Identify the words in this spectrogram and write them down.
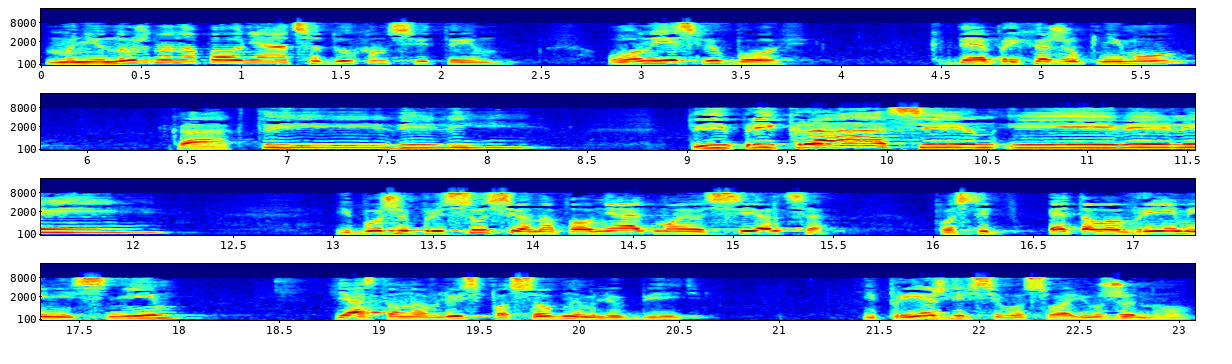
Мне нужно наполняться Духом Святым. Он есть любовь. Когда я прихожу к Нему, как Ты вели, Ты прекрасен и вели. И Божье присутствие наполняет мое сердце – После этого времени с Ним я становлюсь способным любить. И прежде всего свою жену,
